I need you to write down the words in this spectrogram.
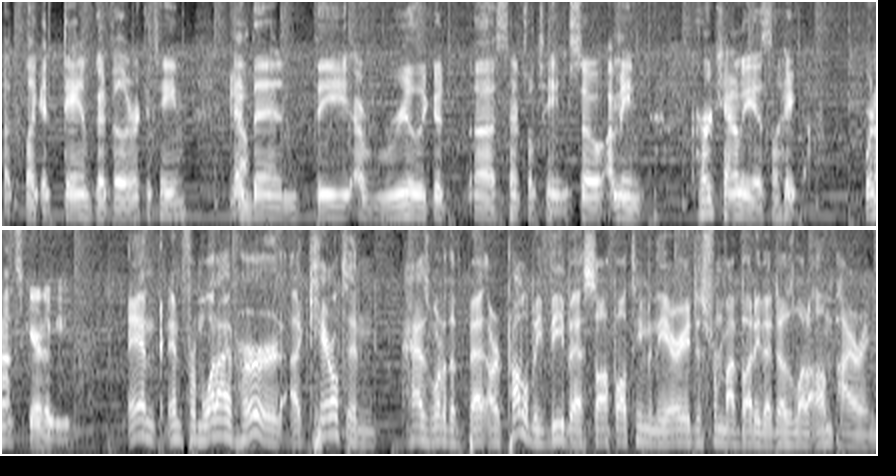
uh, like a damn good Villa Rica team, Yeah. and then the a really good uh, Central team. So I mean, Heard County is like we're not scared of you. And and from what I've heard, uh, Carrollton has one of the best, or probably the best softball team in the area. Just from my buddy that does a lot of umpiring.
